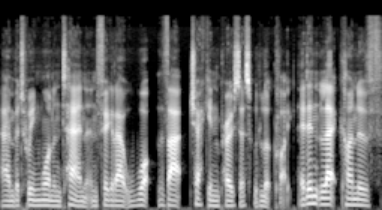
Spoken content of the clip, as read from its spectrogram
um, between one and 10 and figured out what that check in process would look like. They didn't let kind of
